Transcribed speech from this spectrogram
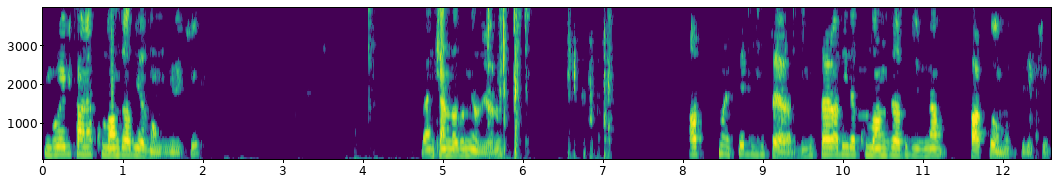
Buraya bir tane kullanıcı adı yazmamız gerekiyor. Ben kendi adımı yazıyorum. Alt kısmına ise bilgisayar adı. Bilgisayar adıyla kullanıcı adı birbirinden farklı olması gerekiyor.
